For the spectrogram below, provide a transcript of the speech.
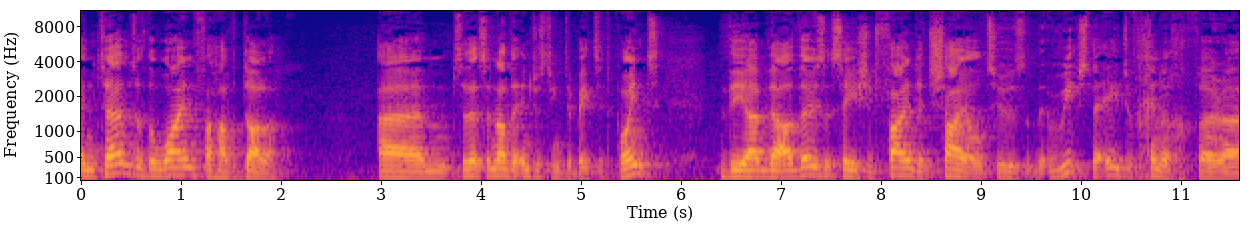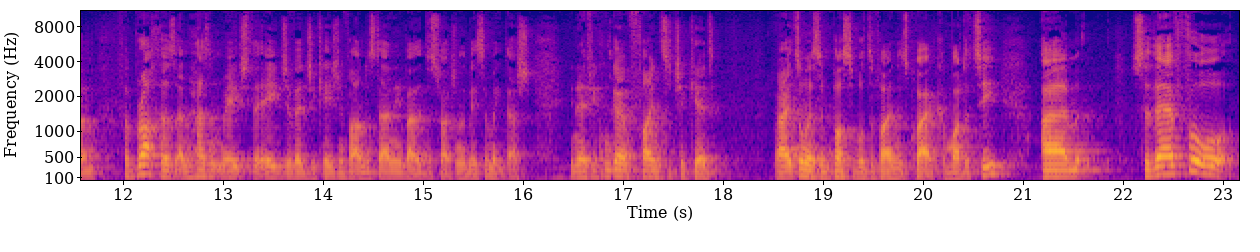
In terms of the wine for Havdalah, um, so that's another interesting debated point. The, um, there are those that say you should find a child who's reached the age of chinuch for, um, for brachas and hasn't reached the age of education for understanding about the destruction of the Beis HaMikdash. You know, if you can go and find such a kid, right, it's almost impossible to find. It's quite a commodity. Um, So therefore,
